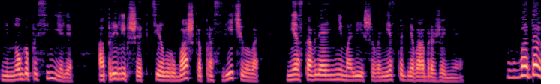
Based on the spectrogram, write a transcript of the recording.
немного посинели, а прилипшая к телу рубашка просвечивала, не оставляя ни малейшего места для воображения. «Вода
